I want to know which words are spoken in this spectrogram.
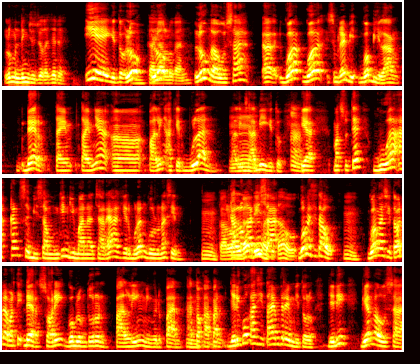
lu mending jujur aja deh. Iya gitu. Lu Kayak lu lu kan. lu nggak usah eh, gua gua sebenarnya bi- gua bilang der time timenya eh, paling akhir bulan paling Hmm. sabi gitu Hmm. ya maksudnya gua akan sebisa mungkin gimana caranya akhir bulan gua lunasin Hmm, kalau nggak bisa ngasih tahu. gua ngasih tahu Hmm. gua ngasih tahu dalam arti der sorry gua belum turun paling minggu depan Hmm. atau kapan jadi gua kasih time frame gitu loh jadi dia nggak usah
